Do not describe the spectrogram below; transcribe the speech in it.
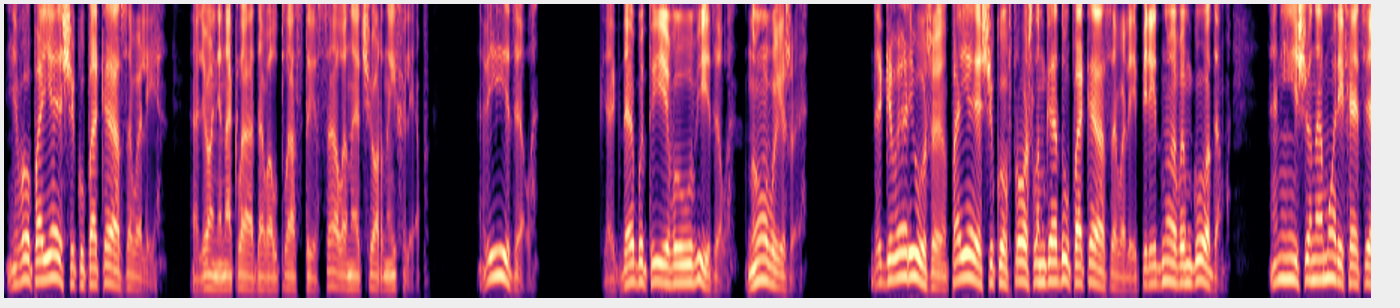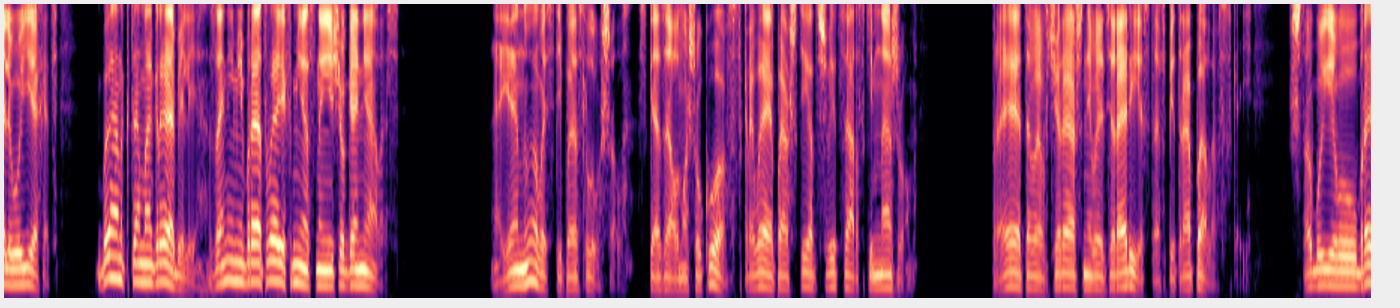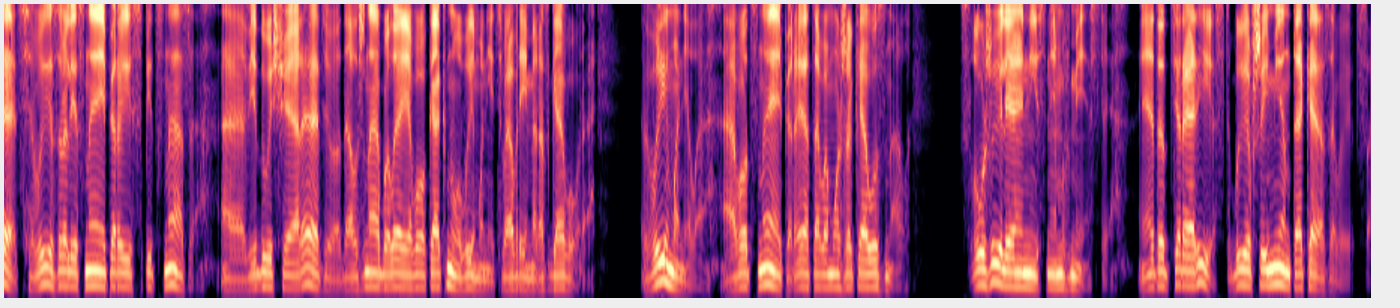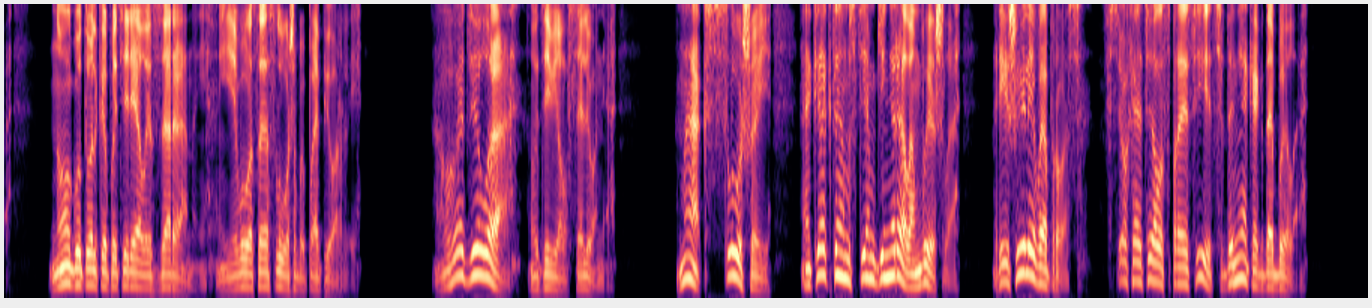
Его по ящику показывали. Аленя накладывал пласты сала на черный хлеб. «Видел. Когда бы ты его увидел? Новый же». «Да говорю же, по ящику в прошлом году показывали, перед Новым годом. Они еще на море хотели уехать. Банк там ограбили, за ними братва их местная еще гонялась. «А я новости послушал», — сказал Машуков, скрывая паштет швейцарским ножом. «Про этого вчерашнего террориста в Петропавловской. Чтобы его убрать, вызвали снайпера из спецназа, а ведущая радио должна была его к окну выманить во время разговора. Выманила, а вот снайпер этого мужика узнал. Служили они с ним вместе. Этот террорист, бывший мент, оказывается. Ногу только потерял из-за раны, его со службы поперли. «Вот дела», — удивился Леня. «Макс, слушай, а как там с тем генералом вышло? Решили вопрос? Все хотел спросить, да некогда было».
